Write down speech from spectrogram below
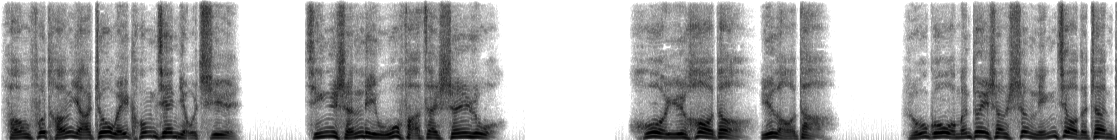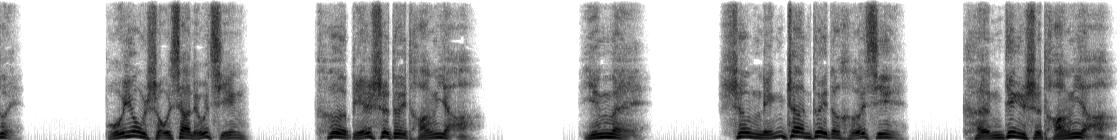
仿佛唐雅周围空间扭曲，精神力无法再深入。霍雨浩道：“于老大，如果我们对上圣灵教的战队，不用手下留情，特别是对唐雅，因为圣灵战队的核心肯定是唐雅。”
